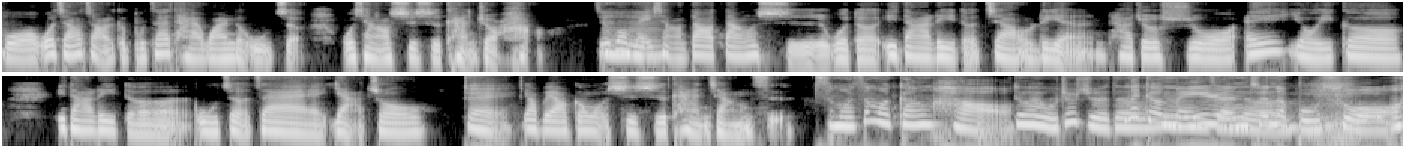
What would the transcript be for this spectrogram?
坡，我只要找一个不在台湾的舞者，我想要试试看就好。结果没想到，当时我的意大利的教练他就说：“哎，有一个意大利的舞者在亚洲，对，要不要跟我试试看？这样子怎么这么刚好？对我就觉得那个媒人真的不错，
